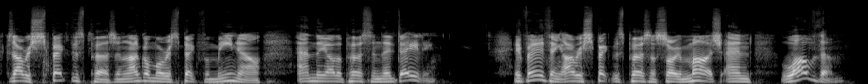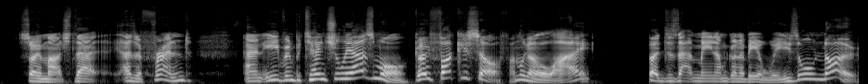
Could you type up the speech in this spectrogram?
because I respect this person and I've got more respect for me now and the other person they're dating. If anything, I respect this person so much and love them so much that as a friend and even potentially as more, go fuck yourself. I'm not going to lie. But does that mean I'm going to be a weasel? No.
